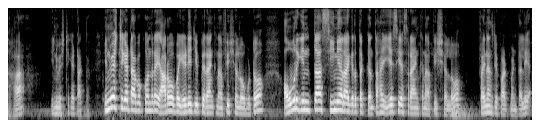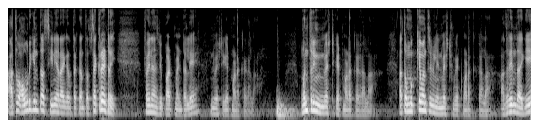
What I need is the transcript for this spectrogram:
ಸಹ ಇನ್ವೆಸ್ಟಿಗೇಟ್ ಆಗಬೇಕು. ಇನ್ವೆಸ್ಟಿಗೇಟ್ ಆಗಬೇಕು ಅಂದರೆ ಯಾರೋ ಒಬ್ಬ ಎ ಡಿ ಜಿ ಪಿ ರ್ಯಾಂಕ್ನ ಅಫಿಷಿಯಲ್ ಹೋಗ್ಬಿಟ್ಟು ಅವ್ರಿಗಿಂತ ಸೀನಿಯರ್ ಆಗಿರತಕ್ಕಂತಹ ಎ ಸಿ ಎಸ್ ರ್ಯಾಂಕ್ನ ಅಫಿಷಿಯಲ್ಲು ಫೈನಾನ್ಸ್ ಡಿಪಾರ್ಟ್ಮೆಂಟಲ್ಲಿ ಅಥವಾ ಅವ್ರಿಗಿಂತ ಸೀನಿಯರ್ ಆಗಿರತಕ್ಕಂಥ ಸೆಕ್ರೆಟ್ರಿ ಫೈನಾನ್ಸ್ ಡಿಪಾರ್ಟ್ಮೆಂಟಲ್ಲಿ ಇನ್ವೆಸ್ಟಿಗೇಟ್ ಮಾಡೋಕ್ಕಾಗಲ್ಲ. ಮಂತ್ರಿನ ಇನ್ವೆಸ್ಟಿಗೇಟ್ ಮಾಡೋಕ್ಕಾಗಲ್ಲ. ಅಥವಾ ಮುಖ್ಯಮಂತ್ರಿಗಳು ಇನ್ವೆಸ್ಟಿಗೇಟ್ ಮಾಡೋಕ್ಕಾಗಲ್ಲ. ಅದರಿಂದಾಗಿ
